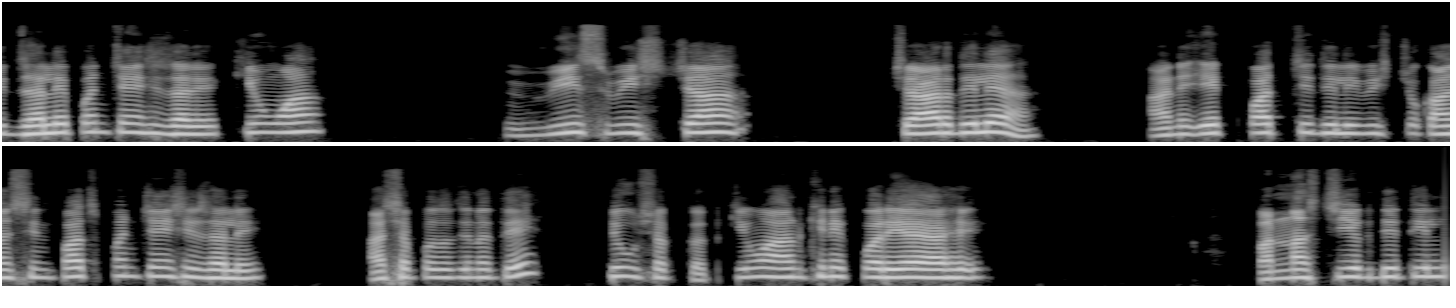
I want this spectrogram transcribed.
किती झाले? पंच्याऐंशी झाले. किंवा वीस वीसच्या चार दिल्या आणि एक पाचची दिली. वीस चोक ऐंशी पाच पंच्याऐंशी झाले. अशा पद्धतीने ते देऊ शकतात. किंवा आणखीन एक पर्याय आहे. पन्नासची एक देतील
